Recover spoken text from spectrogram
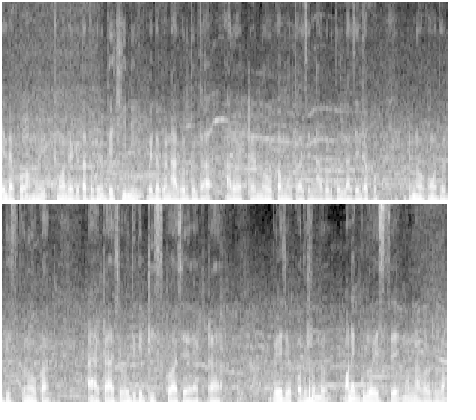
এই দেখো, আমি তোমাদেরকে ততক্ষণে দেখিনি। ওই দেখো নাগরদোলা আরও একটা নৌকা মতো আছে নাগরদোলা আছে দেখো, একটা নৌকা মতো, ডিস্কো নৌকা। আর একটা আছে ওইদিকে ডিস্কো আছে, আর একটা দেখেছ কত সুন্দর, অনেকগুলো এসছে মোর নাগরদোলা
